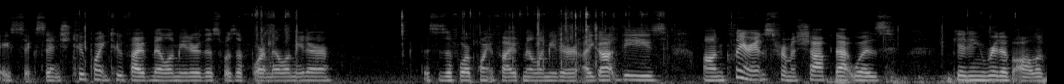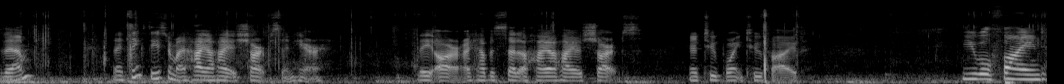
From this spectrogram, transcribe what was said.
a six inch 2.25 millimeter. This was a four millimeter. This is a 4.5 millimeter. I got these on clearance from a shop that was getting rid of all of them. And I think these are my Hiya Sharps in here. They are. I have a set of Hiya Sharps in a 2.25. You will find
